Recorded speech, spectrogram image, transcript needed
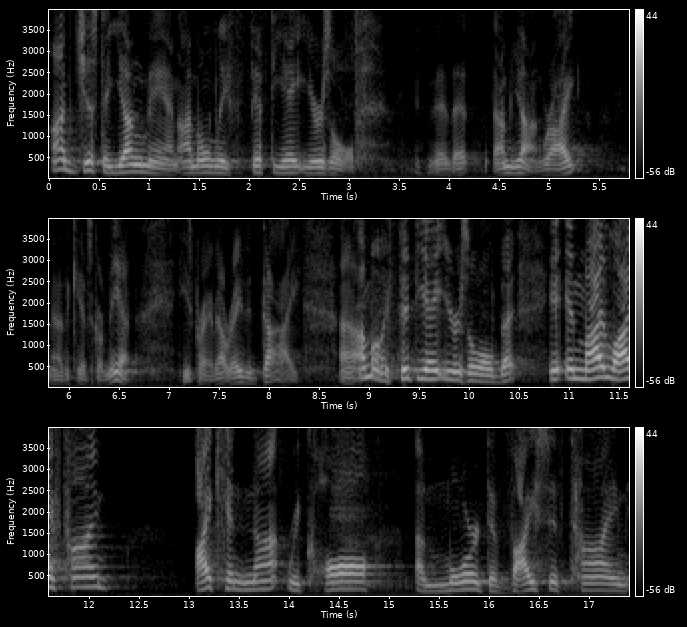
I'm just a young man. I'm only 58 years old. That, I'm young, right? Now the kid's going, man, he's probably about ready to die. Uh, I'm only 58 years old, but in my lifetime, I cannot recall a more divisive time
